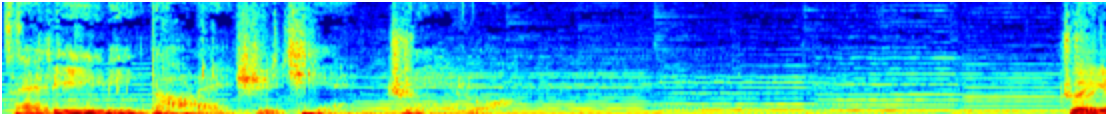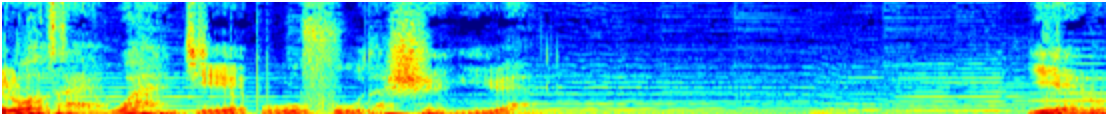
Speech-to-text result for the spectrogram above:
在黎明到来之前坠落，坠落在万劫不复的深渊。夜露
